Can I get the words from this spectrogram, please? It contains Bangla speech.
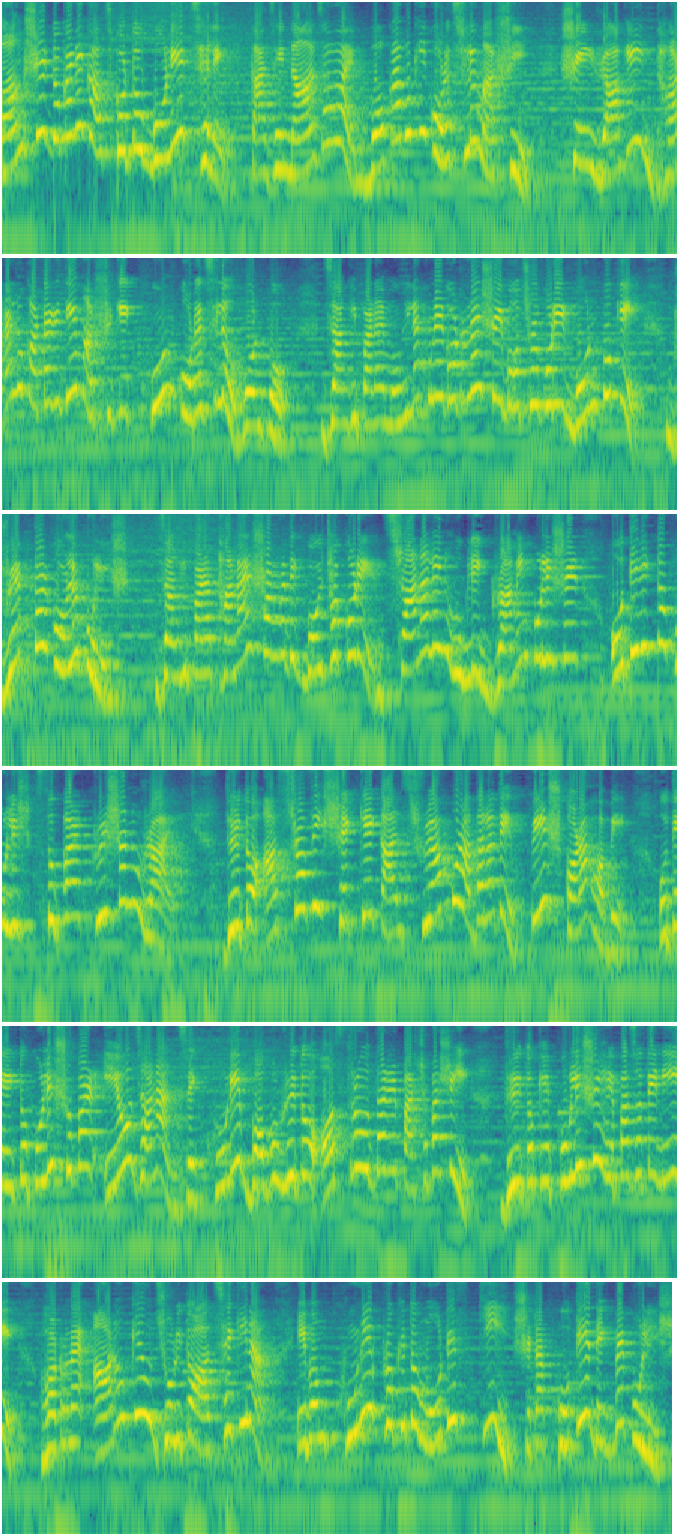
মাংসের দোকানে কাজ করত বোনের ছেলে। কাজে না যাওয়ায় বকাবকি করেছিল মাসি। সেই রাগেই ধারালো কাটারি দিয়ে মাসিকে খুন করেছিল বোনপো। জাঙ্গিপাড়ায় মহিলা খুনের ঘটনায় সেই বছর করির বোনপোকে গ্রেপ্তার করল পুলিশ। জাঙ্গিপাড়া থানায় সাংবাদিক বৈঠক করে জানালেন হুগলি গ্রামীণ পুলিশের অতিরিক্ত পুলিশ সুপার কৃষাণু রায়। ধৃত আশরাফি শেখকে কাল শ্রীরামপুর আদালতে পেশ করা হবে। অতিরিক্ত পুলিশ সুপার এও জানান যে খুনে ব্যবহৃত অস্ত্র উদ্ধারের পাশাপাশি ধৃতকে পুলিশি হেফাজতে নিয়ে ঘটনায় আরও কেউ জড়িত আছে কিনা এবং খুনের প্রকৃত মোটিভ কি সেটা খতিয়ে দেখবে পুলিশ।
